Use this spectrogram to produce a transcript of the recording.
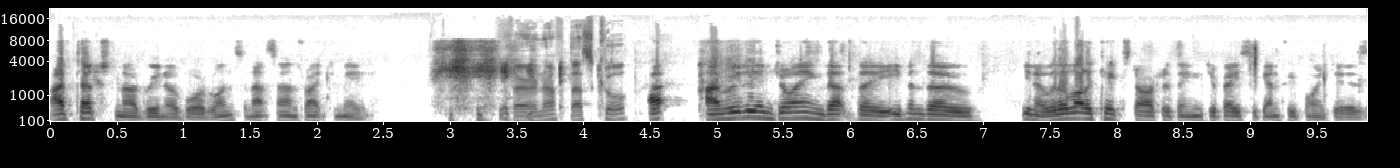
I've touched an Arduino board once, and that sounds right to me. fair enough. That's cool. I, I'm really enjoying that they, even though you know, with a lot of Kickstarter things, your basic entry point is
